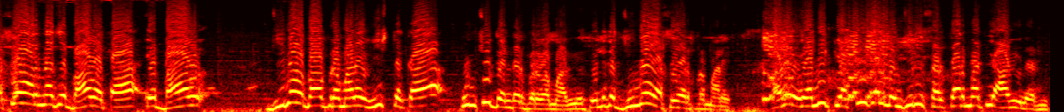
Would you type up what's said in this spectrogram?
એફઆરના જે ભાવ હતા, એ ભાવ જૂના ભાવ પ્રમાણે વીસ ટકા ઊંચું ટેન્ડર ભરવામાં આવ્યું હતું. એટલે કે જૂના એફઆઈઆર પ્રમાણે. હવે એની ટેકનિકલ મંજૂરી સરકારમાંથી આવી નથી.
